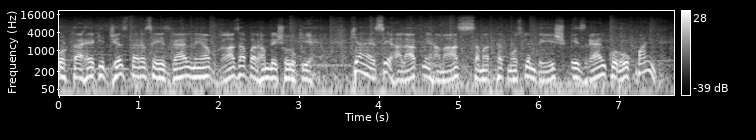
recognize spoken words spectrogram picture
उठता है कि जिस तरह से इसराइल ने अब गाजा पर हमले शुरू किए हैं, क्या ऐसे हालात में हमास समर्थक मुस्लिम देश इसराइल को रोक पाएँगे?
